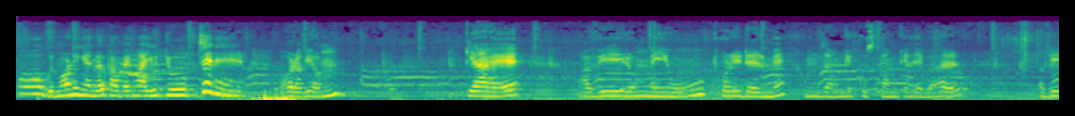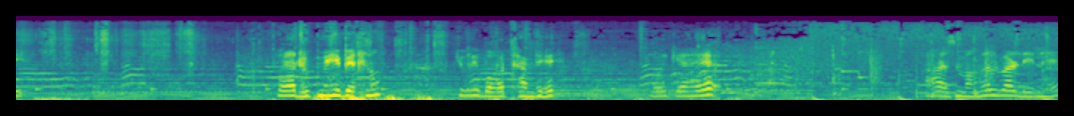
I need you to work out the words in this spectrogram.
Good morning and welcome back my YouTube channel और अभी हम क्या है? अभी रूम में ही हूँ, थोड़ी देर में। हम जाऊँगे कुछ काम के लिए बाहर। अभी थोड़ा धूप में ही बैठ लूँ, क्योंकि बहुत ठंड है। और क्या है? आज मंगलवार दिन है।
